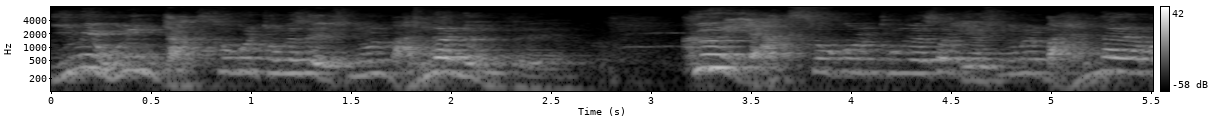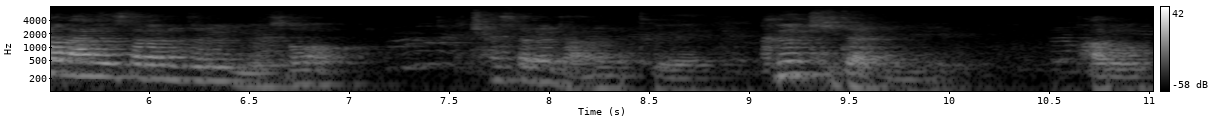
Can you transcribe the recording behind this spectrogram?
이미 우린 약속을 통해서 예수님을 만났는데 그 약속을 통해서 예수님을 만나야만 하는 사람들을 위해서 최선을 다하는 교회 그 기다림이 바로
